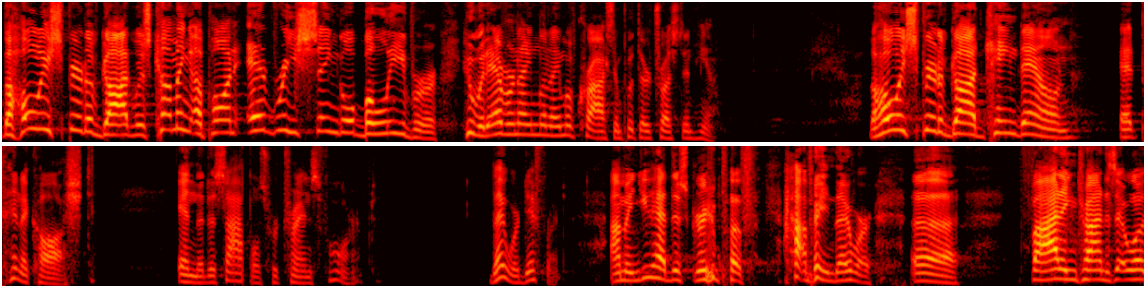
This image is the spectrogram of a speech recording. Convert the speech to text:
the Holy Spirit of God was coming upon every single believer who would ever name the name of Christ and put their trust in Him. The Holy Spirit of God came down at Pentecost, and the disciples were transformed. They were different. I mean, you had this group of, I mean, they were uh, fighting, trying to say, well,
